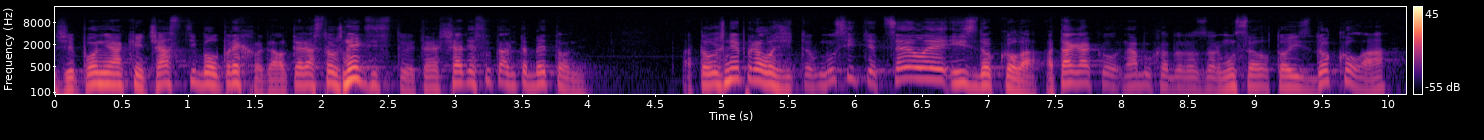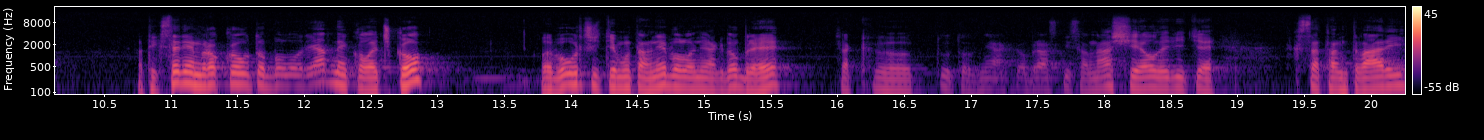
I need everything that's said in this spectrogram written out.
Že po nejakej časti bol prechod, ale teraz to už neexistuje. Teraz všade sú tam tie betóny. A to už nepreloží, to musíte celé ísť dokola. A tak ako Nabuchodonozor musel to ísť dokola, a tých 7 rokov to bolo riadne kolečko, lebo určite mu tam nebolo nejak dobré, však uh, túto nejaké obrázky som našiel, vidíte, ak sa tam tvári,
